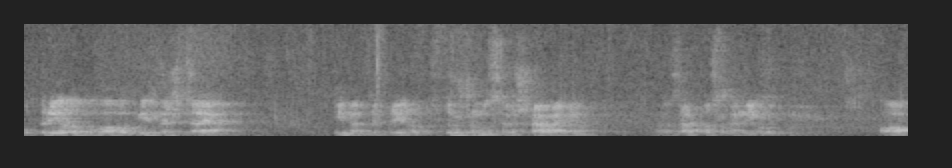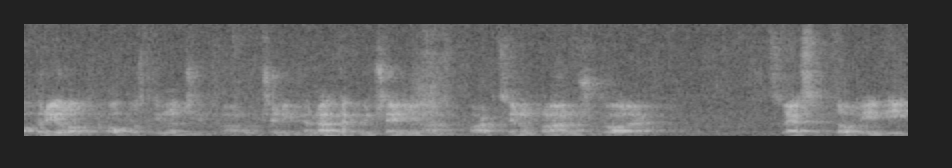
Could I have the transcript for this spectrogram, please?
U prilogu ovog izveštaja imate prilog o stručnom usavršavanju zaposlenih, o prilog o postignućima učenika na takmičenjima, o akcijnom planu škole, sve se to vidi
